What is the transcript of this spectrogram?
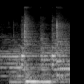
Thank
